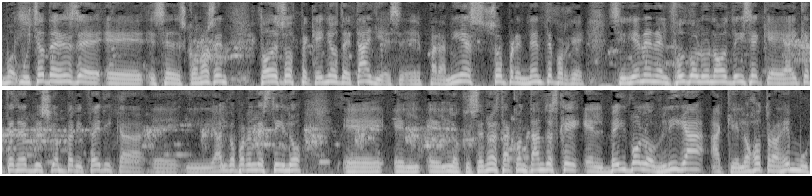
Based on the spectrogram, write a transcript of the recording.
mu- muchas veces eh, eh, se desconocen todos esos pequeños detalles. Eh, para mí es sorprendente porque si bien en el fútbol uno dice que hay que tener visión periférica eh, y algo por el estilo, eh, el- el- lo que usted nos está contando es que el béisbol obliga a que el ojo trabaje mu-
